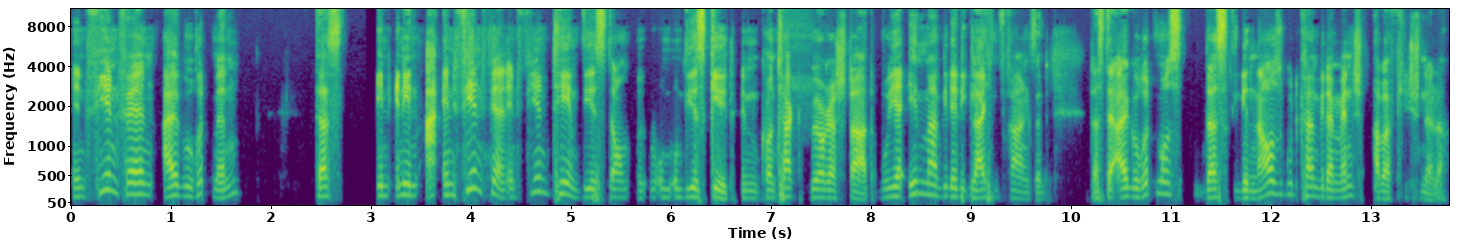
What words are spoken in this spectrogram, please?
in vielen Fällen Algorithmen, dass in, in, den, in vielen Fällen, in vielen Themen, die es da um, um, um die es geht, im Kontakt Bürger-Staat, wo ja immer wieder die gleichen Fragen sind, dass der Algorithmus das genauso gut kann wie der Mensch, aber viel schneller.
